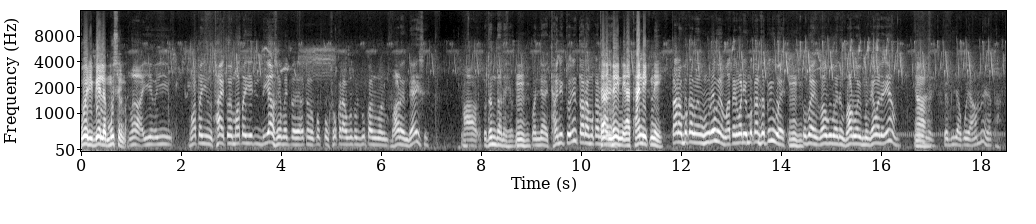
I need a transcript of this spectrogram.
ગોરી બેલે મુસલમાન. હા એ એ માતાજીનું થાય તો માતાજી એટલી દયા છે અત્યારે કોક કોક છોકરા હું તો દુકાનમાં ભાડે ને જાય છે. હા ધંધા નહીં પણ સ્થાનિક તો નહીં તારા મકાન નહીં નહીં આ સ્થાનિક નહીં. તારા મકાન હું રહું એમ અત્યારે વાળી મકાન છે પીડ્યું હોય. તો ભાઈ વાગુભાઈ તમે ભાડું આવી મને રહેવા દે એમ. હા. બીજા કોઈ આમ નહીં હતા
